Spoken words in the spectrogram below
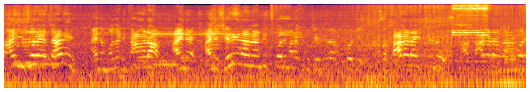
సాయి ఈశ్వరయ్యచారి ఆయన మొదటి కాగడ ఆయన ఆయన శరీరాన్ని అందించుకొని మనకు శరీరంతో ఒక కాగడ ఇచ్చిండు. ఆ కాగడ కట్టుకొని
